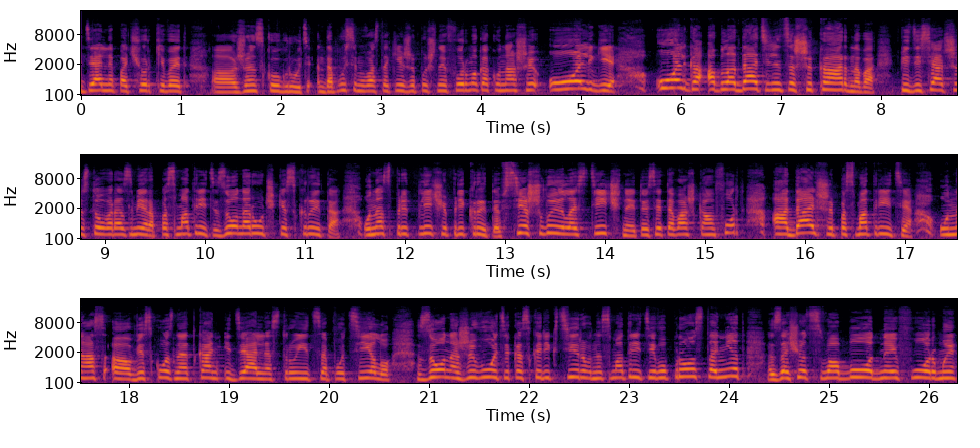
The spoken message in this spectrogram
идеально подчеркивает женскую грудь. Допустим, у вас такие же пышные формы, как у нашей Ольги. Ольга обладательница шикарного 56 размера. Посмотрите, зона ручки скрыта, у нас предплечье прикрыто, все швы эластичные, то есть это ваш комфорт. А дальше, посмотрите, у нас э, вискозная ткань идеально струится по телу, зона животика скорректирована, смотрите, его просто нет за счет свободной формы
